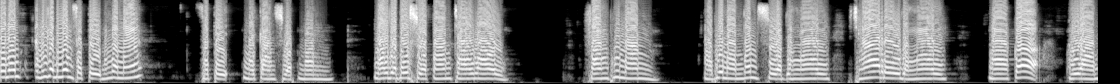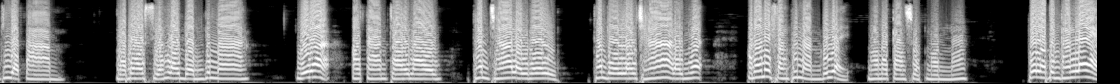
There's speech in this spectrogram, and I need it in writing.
ดังนั้น อันนี้ก็เป็นเรื่องสติเหมือนกันนะ สติในการสวดมนต์เราจะไปสวดตามใจเรา ฟังผู้นำผู้นำท่านสวดยังไง ช้าเร็วยังไงนะก็พยายามที่จะตามอย่าไปเอาเสียงเราเด่นขึ้นมา หรือว่าเอาตามใจเรา ท่านช้าเราเร็ว ท่านเร็วเราช้าอะไรเงี้ยเพราะนั้นให้ฟังผู้นำด้วยในในการสวดมนต์นะพวกเราเป็นครั้งแรก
